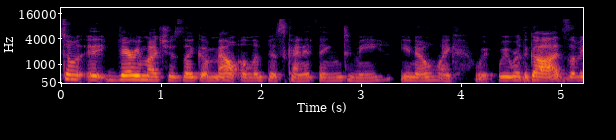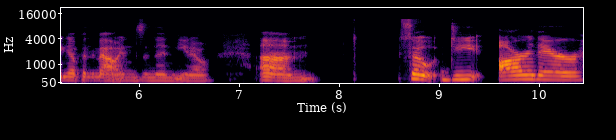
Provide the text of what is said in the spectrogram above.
so it very much is like a Mount Olympus kind of thing to me, you know, like we, we were the gods living up in the mountains and then, you know, um so do you are there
